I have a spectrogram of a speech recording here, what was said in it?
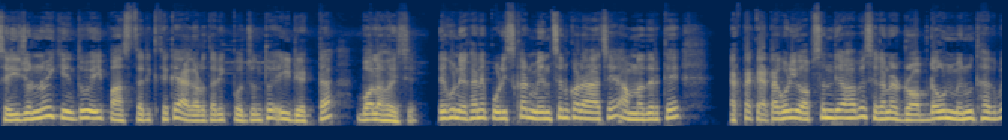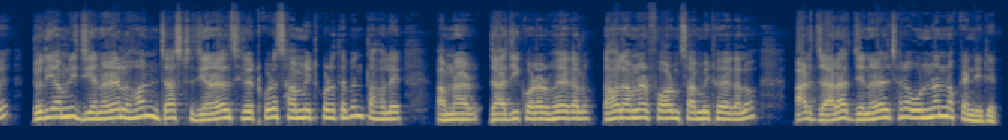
সেই জন্যই কিন্তু এই পাঁচ তারিখ থেকে এগারো তারিখ পর্যন্ত এই ডেটটা বলা হয়েছে। দেখুন, এখানে পরিষ্কার মেনশন করা আছে। আপনাদেরকে একটা ক্যাটাগরি অপশন দেওয়া হবে, সেখানে ড্রপ ডাউন মেনু থাকবে। যদি আপনি জেনারেল হন জাস্ট জেনারেল সিলেক্ট করে সাবমিট করে দেবেন, তাহলে আপনার জাজি করার হয়ে গেল। তাহলে আপনার ফর্ম সাবমিট হয়ে গেল। আর যারা জেনারেল ছাড়া অন্যান্য ক্যান্ডিডেট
